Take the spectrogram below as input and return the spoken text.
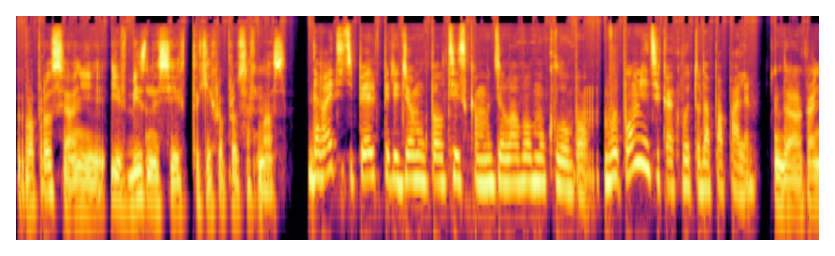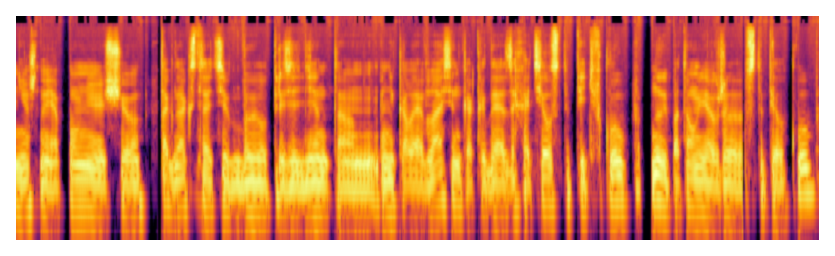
вопросы, они и в бизнесе, их таких вопросов масса. Давайте теперь перейдем к Балтийскому деловому клубу. Вы помните, как вы туда попали? Да, конечно. Я помню еще... Тогда, кстати, был президентом Николай Власенко, когда я захотел вступить в клуб. Ну и потом я уже вступил в клуб.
